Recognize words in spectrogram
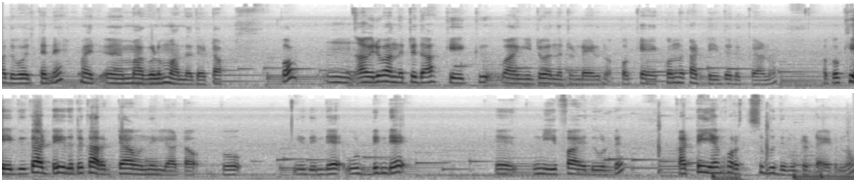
അതുപോലെ തന്നെ മകളും വന്നത് കേട്ടോ. അപ്പോൾ അവർ വന്നിട്ട് ഇതാ കേക്ക് വാങ്ങിയിട്ട് വന്നിട്ടുണ്ടായിരുന്നു. അപ്പോൾ കേക്കൊന്ന് കട്ട് ചെയ്തെടുക്കുകയാണ്. അപ്പോൾ കേക്ക് കട്ട് ചെയ്തിട്ട് കറക്റ്റ് ആവുന്നില്ല കേട്ടോ അപ്പോൾ ഇതിന്റെ വുഡിന്റെ നീഫായതുകൊണ്ട് കട്ട് ചെയ്യാൻ കുറച്ച് ബുദ്ധിമുട്ടുണ്ടായിരുന്നു.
